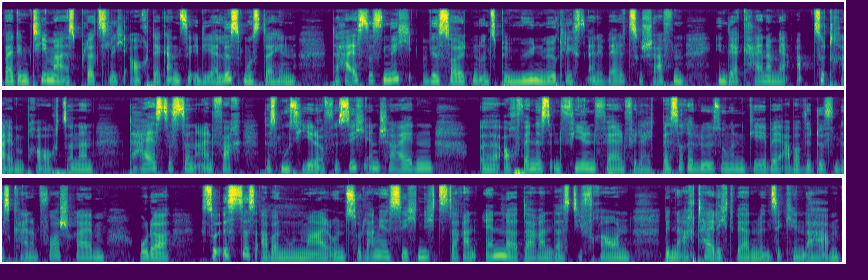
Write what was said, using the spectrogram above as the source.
Bei dem Thema ist plötzlich auch der ganze Idealismus dahin. Da heißt es nicht, wir sollten uns bemühen, möglichst eine Welt zu schaffen, in der keiner mehr abzutreiben braucht, sondern da heißt es dann einfach, das muss jeder für sich entscheiden äh, auch wenn es in vielen Fällen vielleicht bessere Lösungen gäbe, aber wir dürfen das keinem vorschreiben. Oder so ist es aber nun mal. Und solange sich nichts daran ändert, daran, dass die Frauen benachteiligt werden, wenn sie Kinder haben,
